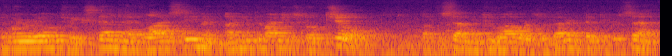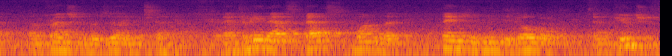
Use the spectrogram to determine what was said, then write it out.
And we were able to extend that live semen underneath the microscope, chilled, up to 72 hours, or better than 50% on the French and Brazilian extender. And to me, that's, that's one of the things we need to go with in the future.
